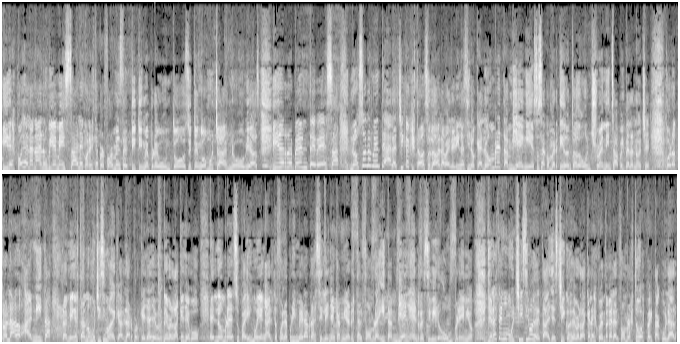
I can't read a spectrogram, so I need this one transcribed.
y después de la nada de los VMAs sale con este performance de Titi me preguntó si tengo muchas novias y de repente besa no solamente a la chica que estaba a su lado, la bailarina, sino que al hombre también y eso se ha convertido en todo un trending topic de la noche. Por otro lado, Anita también está dando muchísimo de qué hablar porque ella de verdad que llevó el nombre de su país muy en alto, fue la primera brasileña en caminar esta alfombra y también en recibir un premio. Yo les tengo muchísimos detalles, chicos, de verdad que les cuento que la alfombra estuvo espectacular,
